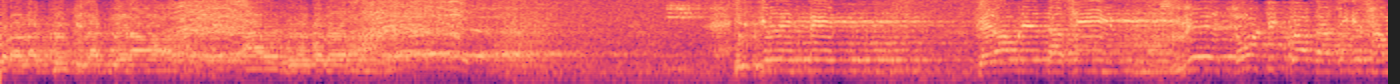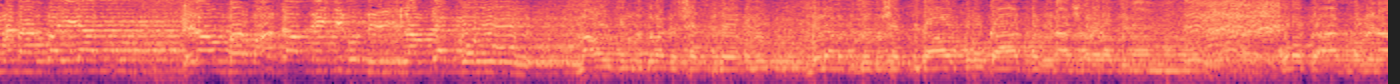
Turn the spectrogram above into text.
করা লাগবে কি লাগবে না? করা কিন্তু তোমাকে শাস্তি দেওয়া হবে বলে আমাকে শাস্তি দাও, কোনো কাজ হবে না আসেনি কোনো কাজ হবে না।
